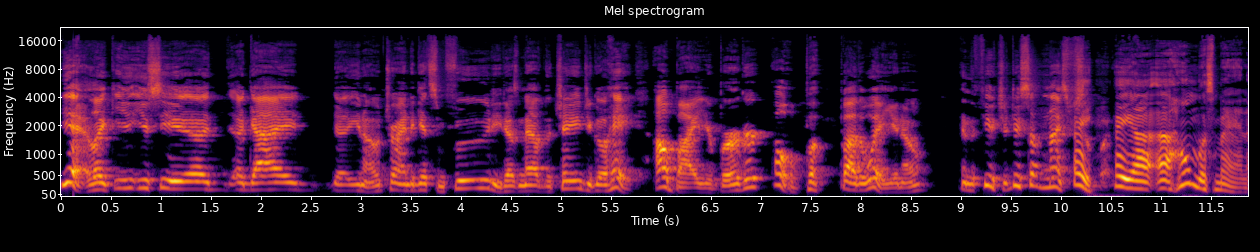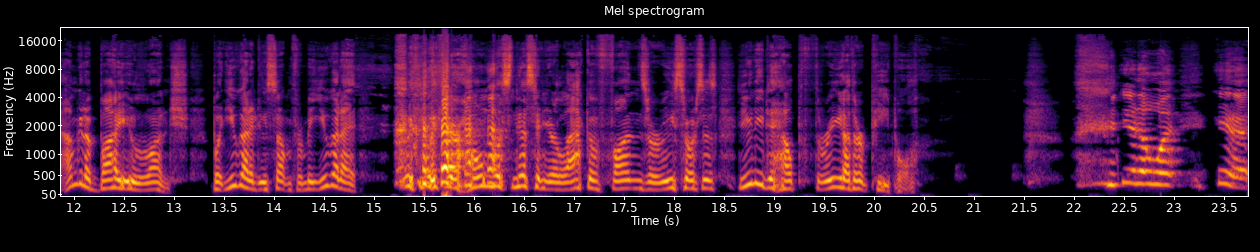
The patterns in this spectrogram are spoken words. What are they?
Yeah, like you, you see a, a guy, uh, you know, trying to get some food. He doesn't have the change. You go, hey, I'll buy your burger. Oh, but by the way, you know, in the future, do something nice for hey, somebody. Hey, uh, uh, homeless man, I'm gonna buy you lunch, but you got to do something for me. You gotta. with, with your homelessness and your lack of funds or resources, you need to help three other people. You know what? You know,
